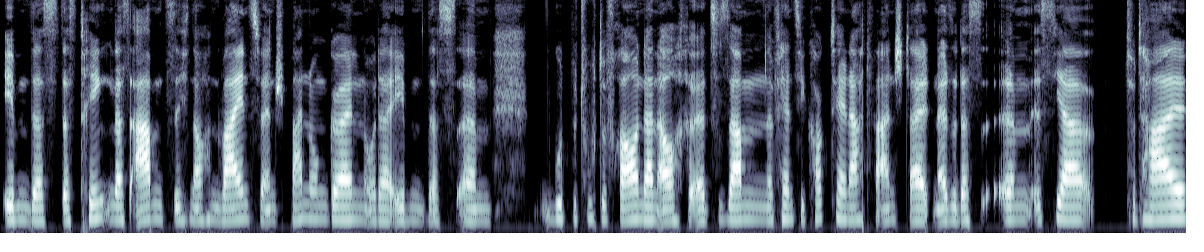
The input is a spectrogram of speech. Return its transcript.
eben das, das Trinken, das abends sich noch einen Wein zur Entspannung gönnen oder eben das ähm, gut betuchte Frauen dann auch äh, zusammen eine fancy Cocktailnacht veranstalten. Also das ähm, ist ja total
